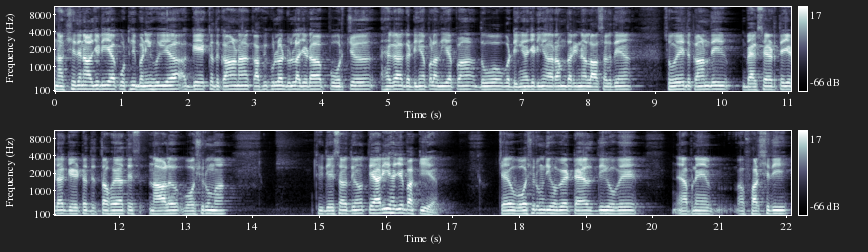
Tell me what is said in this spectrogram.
ਨਕਸ਼ੇ ਦੇ ਨਾਲ ਜਿਹੜੀ ਆ ਕੋਠੀ ਬਣੀ ਹੋਈ ਆ। ਅੱਗੇ ਇੱਕ ਦੁਕਾਨ ਆ, ਕਾਫੀ ਖੁੱਲਾ ਡੁੱਲਾ ਜਿਹੜਾ ਪੋਰਚ ਹੈਗਾ। ਗੱਡੀਆਂ ਭਲਾਂ ਦੀ ਆਪਾਂ ਦੋ ਵੱਡੀਆਂ ਜਿਹੜੀਆਂ ਆਰਾਮਦਾਰੀ ਨਾਲ ਲਾ ਸਕਦੇ ਆ। ਸੋ ਇਹ ਦੁਕਾਨ ਦੀ ਬੈਕ ਸਾਈਡ ਤੇ ਜਿਹੜਾ ਗੇਟ ਦਿੱਤਾ ਹੋਇਆ ਤੇ ਸ- ਨਾਲ ਵਾਸ਼ਰੂਮ ਆ। ਤੁਸੀਂ ਦੇਖ ਸਕਦੇ ਹੋ, ਤਿਆਰੀ ਹਜੇ ਬਾਕੀ ਆ। ਚਾਹੇ ਉਹ ਵਾਸ਼ਰੂਮ ਦੀ ਹੋਵੇ, ਟਾਇਲ ਦੀ ਹੋਵੇ, ਆਪਣੇ ਫਰਸ਼ ਦੀ,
